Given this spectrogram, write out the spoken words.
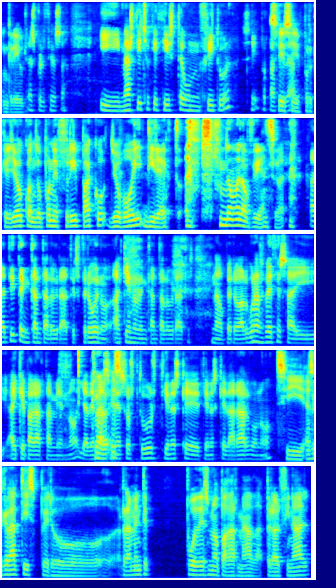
increíble. Es preciosa. Y me has dicho que hiciste un free tour, ¿sí? sí, sí, porque yo cuando pone free Paco, yo voy directo. no me lo pienso. ¿eh? A ti te encanta lo gratis, pero bueno, ¿a quién no le encanta lo gratis? No, pero algunas veces hay, hay que pagar también, ¿no? Y además en esos tours tienes que, tienes que dar algo, ¿no? Sí, es gratis, pero realmente puedes no pagar nada, pero al final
